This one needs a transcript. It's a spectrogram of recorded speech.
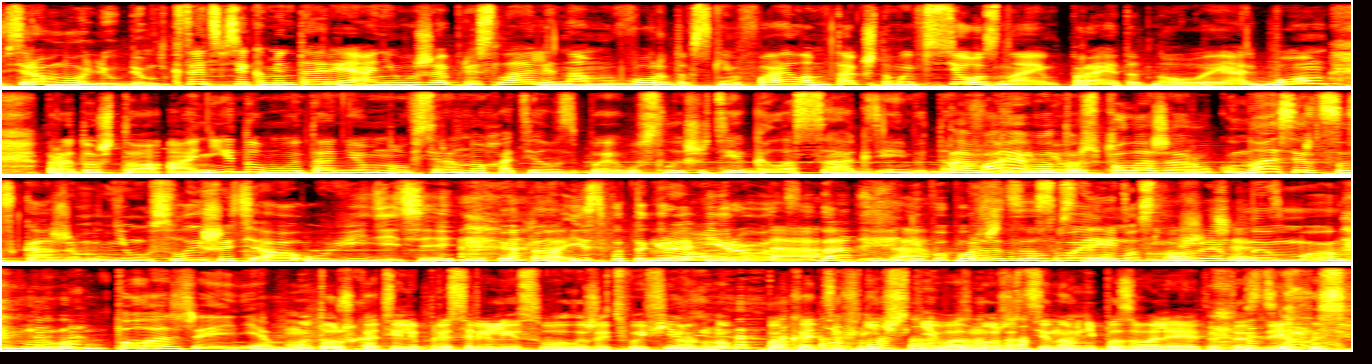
все равно любим. Кстати, все комментарии они уже прислали нам вордовским файлом, так что мы все знаем про этот новый альбом, про то, что они думают о нем. Но все равно хотелось бы услышать их голоса где-нибудь там в Давай вот уж положа руку на сердце, скажем, не услышать, а увидеть и, и сфотографироваться, Ну, да, и было своим служебным положением. Мы тоже хотели пресс-релиз выложить в эфир, но пока технические возможности нам не позволяют это сделать.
